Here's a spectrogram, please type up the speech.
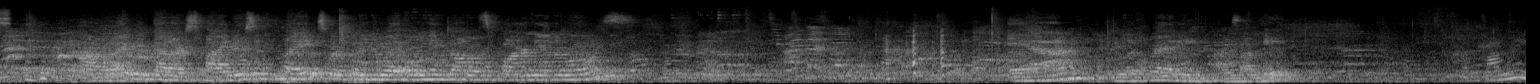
All right, we've got our spiders in place. We're putting away old MacDonald's farm animals. and you look ready. Eyes on me. Eyes on me.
